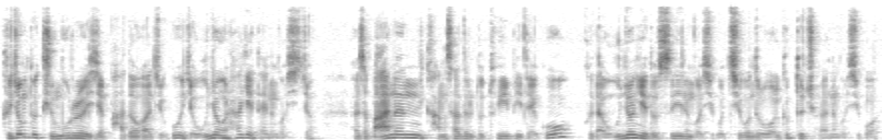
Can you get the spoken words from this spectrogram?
그 정도 규모를 이제 받아 가지고 이제 운영을 하게 되는 것이죠. 그래서 많은 강사들도 투입이 되고 그다음 운영에도 쓰이는 것이고 직원들 월급도 줘야 하는 것이고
